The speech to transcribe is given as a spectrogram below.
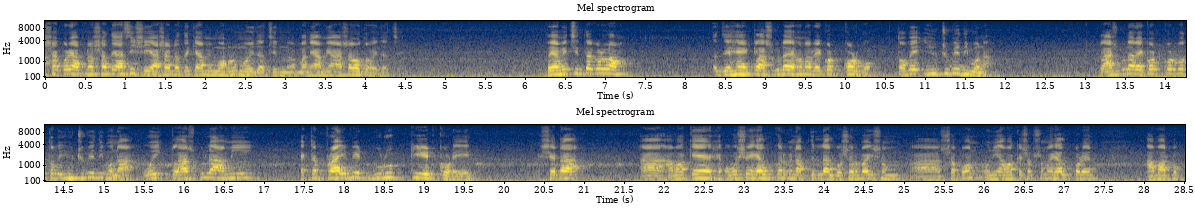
আশা করে আপনার সাথে আসি সেই আশাটা থেকে আমি মহরুম হয়ে যাচ্ছি মানে আমি আশাহত হয়ে যাচ্ছে। তাই আমি চিন্তা করলাম যে হ্যাঁ ক্লাসগুলো এখন রেকর্ড করব, তবে ইউটিউবে দিব না। ক্লাসগুলো রেকর্ড করব, তবে ইউটিউবে দিব না। ওই ক্লাসগুলো আমি একটা প্রাইভেট গ্রুপ ক্রিয়েট করে, সেটা আমাকে অবশ্যই হেল্প করবেন আবদুল্লাহ আল বসর ভাই স্বপন। উনি আমাকে সবসময় হেল্প করেন। আমার পক্ষ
